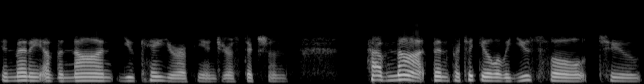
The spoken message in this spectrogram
in many of the non UK European jurisdictions have not been particularly useful to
